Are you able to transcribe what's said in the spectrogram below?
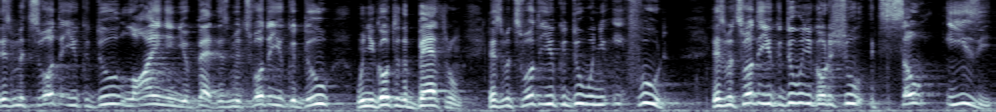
There's mitzvot that you could do lying in your bed. There's mitzvot that you could do when you go to the bathroom. There's mitzvot that you could do when you eat food. There's mitzvot that you can do when you go to shul. It's so easy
